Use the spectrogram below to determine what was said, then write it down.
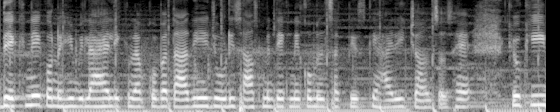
देखने को नहीं मिला है। लेकिन आपको बता दें, ये जोड़ी साथ में देखने को मिल सकती है। इसके हाईली चांसेस है, क्योंकि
